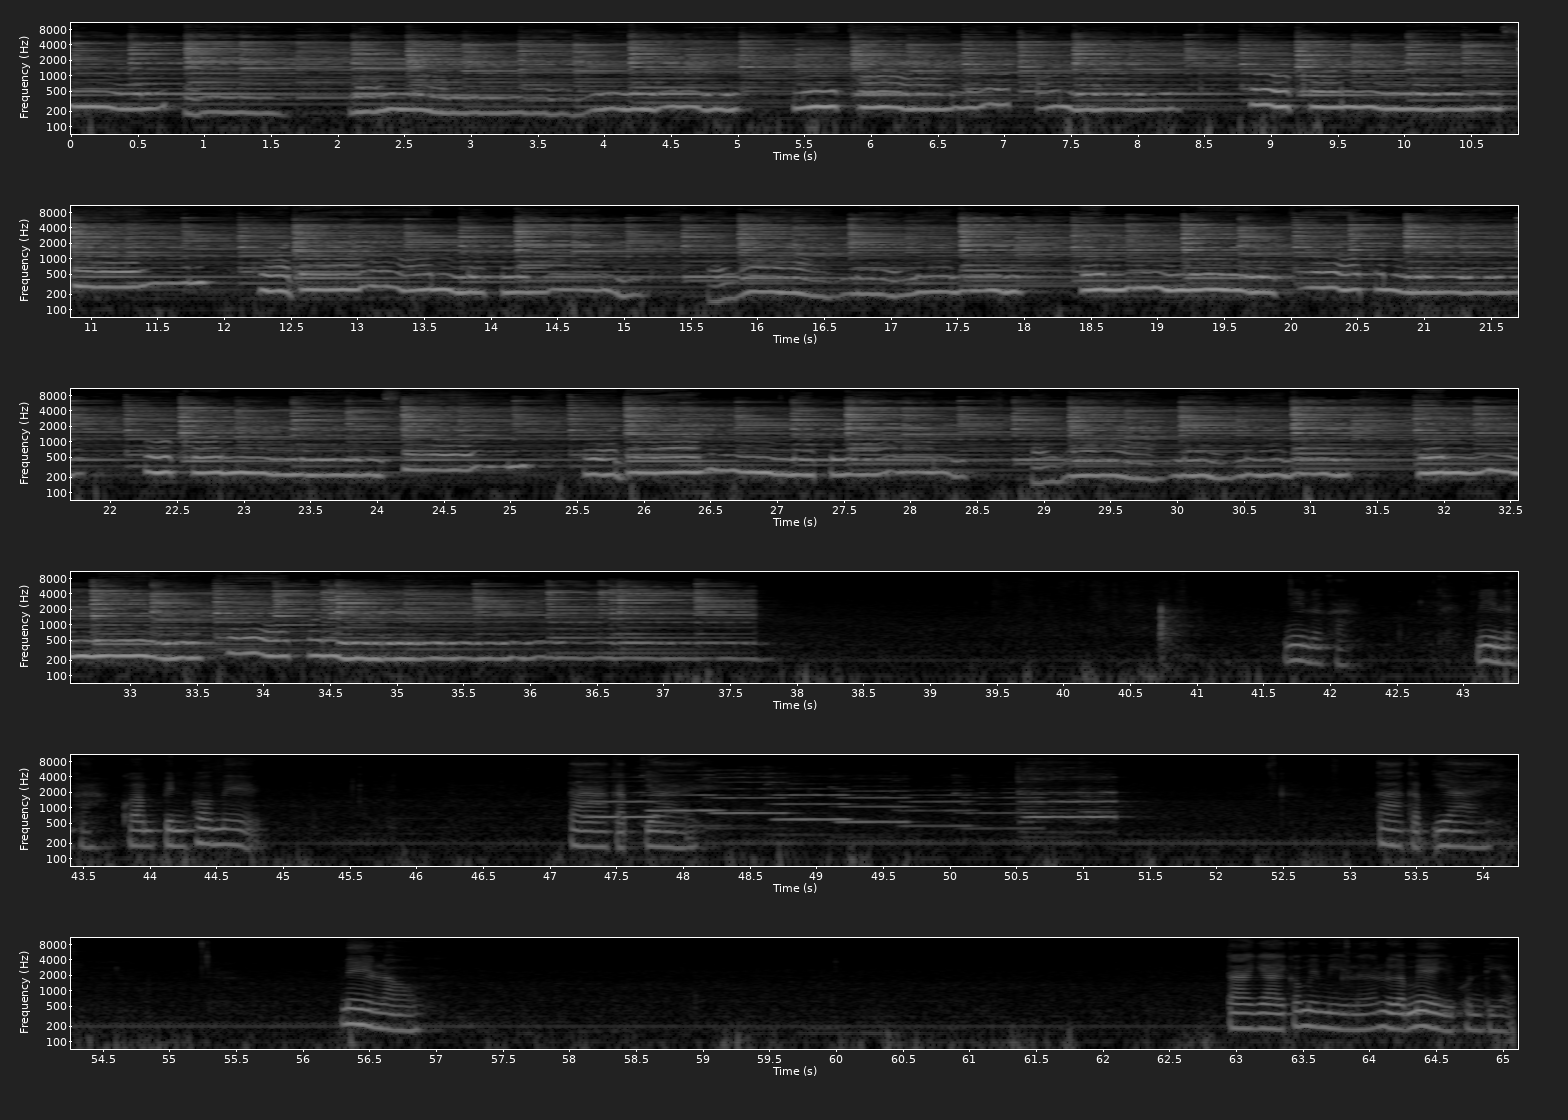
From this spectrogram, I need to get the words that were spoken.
ละค่ะ นี่แหละค่ะ ความเป็นพ่อแม่ ตากับยาย ตากับยาย แม่เราตายายก็ไม่มีแล้ว เหลือแม่อยู่คนเดียว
